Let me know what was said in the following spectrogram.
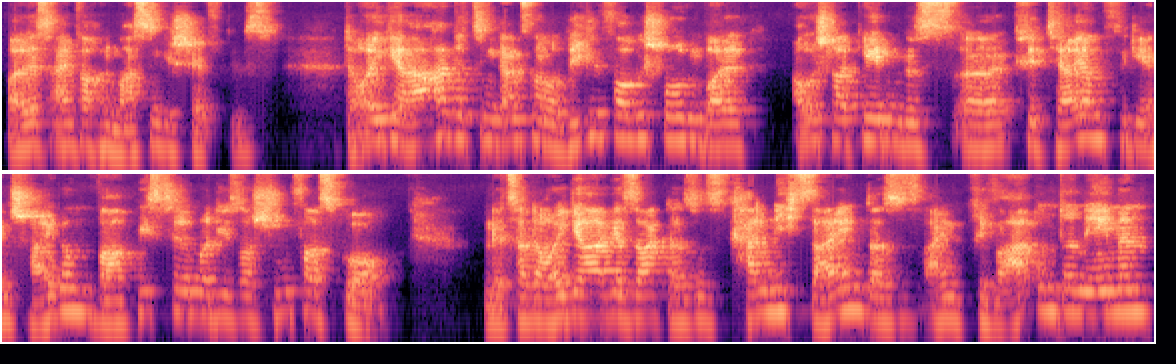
weil es einfach ein Massengeschäft ist. Der EuGH hat jetzt einen ganz normalen Riegel vorgeschoben, weil ausschlaggebendes äh, Kriterium für die Entscheidung war bisher immer dieser Schufa-Score. Und jetzt hat der EuGH gesagt, also es kann nicht sein, dass es ein Privatunternehmen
